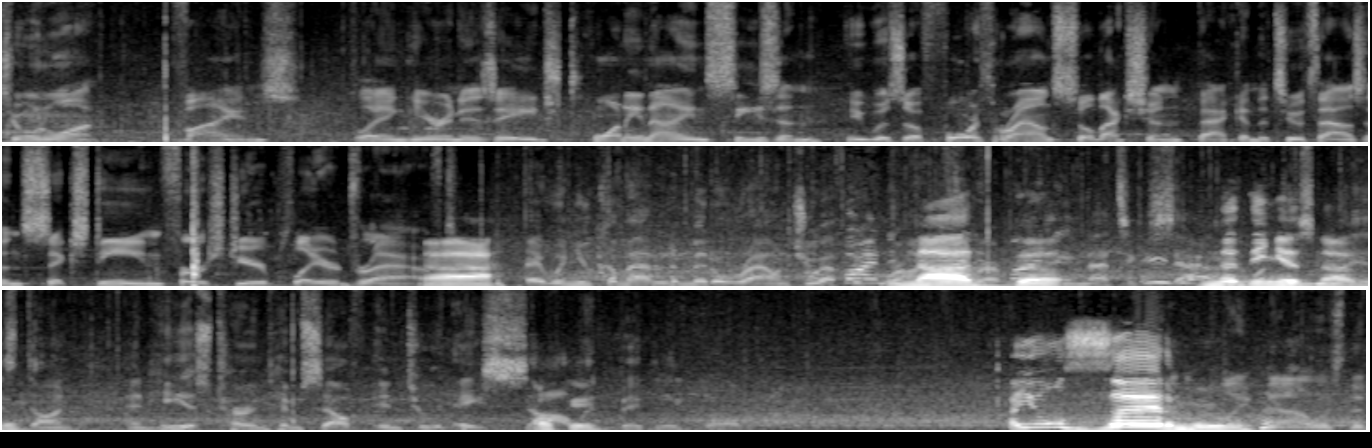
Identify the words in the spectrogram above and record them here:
Two and one. Vines playing here in his age 29 season. He was a fourth round selection back in the 2016 first year player draft. Ah. Hey, when you come out in the middle round, you have to nada. That's exactly Nadinha de nada. Done, and he has turned himself into a solid okay. big league ball. Aí um zero, meu. The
